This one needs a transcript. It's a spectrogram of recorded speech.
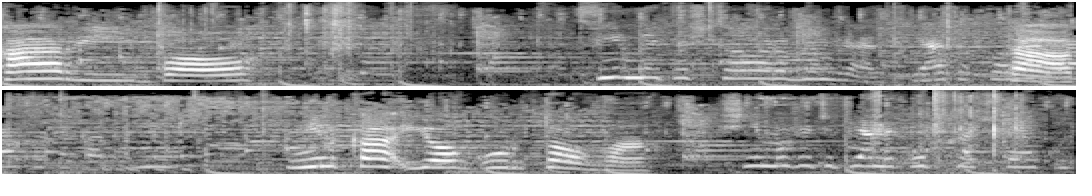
Haribo. Firmy też to robią żelki. Ja to Tak. Milka jogurtowa. Jeśli nie możecie pianek upchać, to jakoś...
